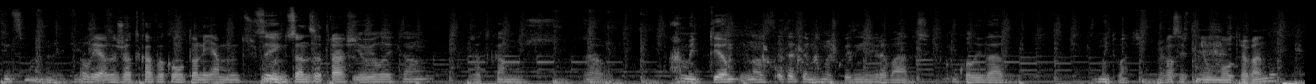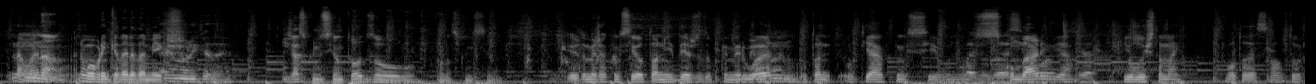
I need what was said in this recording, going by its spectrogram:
fim de semana. Aqui. Aliás, eu já tocava com o Tony há muitos, Sim. muitos anos atrás. Eu e o Leitão já tocámos já há muito tempo. Nós até temos umas coisinhas gravadas com qualidade muito baixa. Mas vocês tinham uma outra banda? Não, era, Não. era uma brincadeira de amigos. É uma brincadeira. E já se conheciam todos ou foram-se conhecendo? Eu também já conhecia o Tony desde o primeiro, Primeiro ano. ano. O, Tony, o Tiago conheci-o no Vai secundário ou- já. já. e o Luís também, por volta dessa altura.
